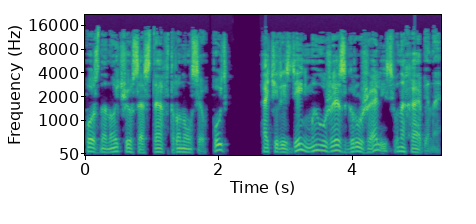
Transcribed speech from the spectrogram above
Поздно ночью состав тронулся в путь, а через день мы уже сгружались в Нахабино.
